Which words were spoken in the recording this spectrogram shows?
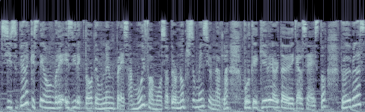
si supiera que este hombre es director de una empresa muy famosa, pero no quiso mencionarla porque quiere ahorita dedicarse a esto, pero de veras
